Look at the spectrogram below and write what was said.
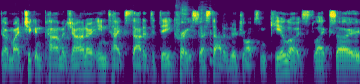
the, my chicken parmigiano intake started to decrease. So I started to drop some kilos. Like so,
